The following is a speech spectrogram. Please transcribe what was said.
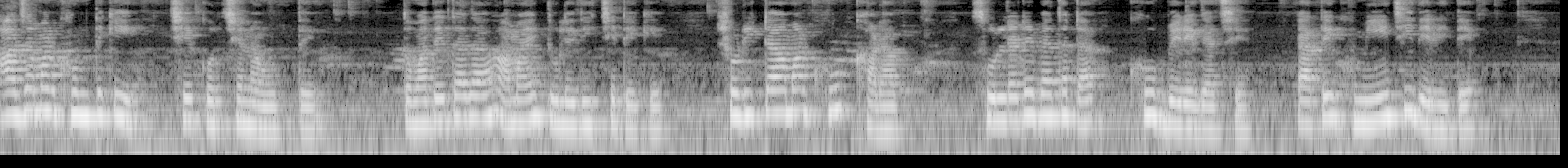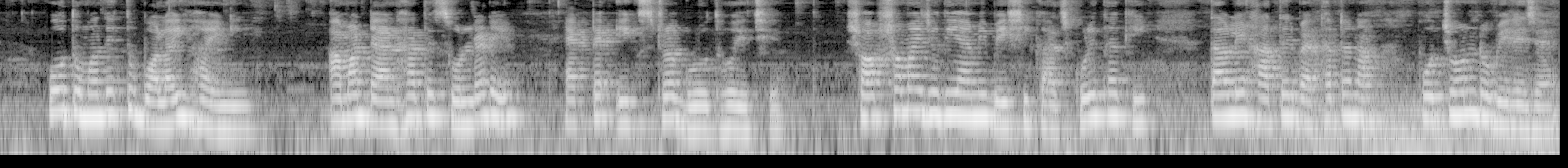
আজ আমার ঘুম থেকে ইচ্ছে করছে না উঠতে। তোমাদের দাদা আমায় তুলে দিচ্ছে ডেকে। শরীরটা আমার খুব খারাপ। শোল্ডারের ব্যথাটা খুব বেড়ে গেছে। রাতে ঘুমিয়েছি দেরিতে। ও তোমাদের তো বলাই হয়নি। আমার ডান হাতের শোল্ডারে একটা এক্সট্রা গ্রোথ হয়েছে। সব সময় যদি আমি বেশি কাজ করে থাকি, তাহলে হাতের ব্যথাটা না প্রচণ্ড বেড়ে যায়।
